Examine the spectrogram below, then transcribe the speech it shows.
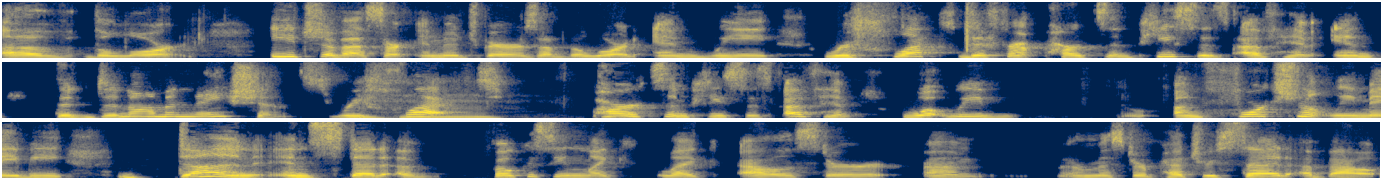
of the Lord. Each of us are image bearers of the Lord, and we reflect different parts and pieces of Him. And the denominations reflect Mhm. parts and pieces of Him. What we've unfortunately maybe done instead of focusing, like like Alistair um, or Mr. Petrie said about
